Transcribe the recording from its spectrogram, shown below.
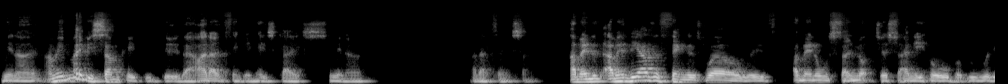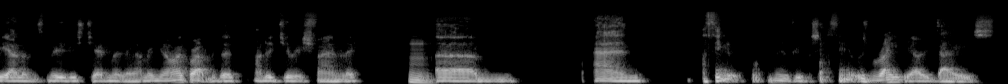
You know, I mean, maybe some people do that. I don't think in his case. You know, I don't think so. I mean, I mean, the other thing as well with, I mean, also not just Annie Hall, but with Woody Allen's movies generally. I mean, you know, I grew up with a kind of Jewish family. Hmm. Um, and I think it, what movie was it? I think it was Radio Days,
